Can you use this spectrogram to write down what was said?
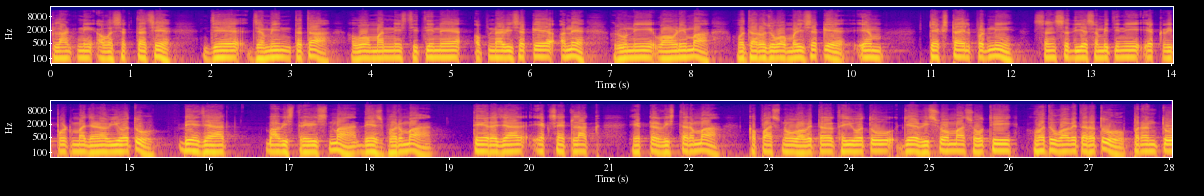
પ્લાન્ટની આવશ્યકતા છે. જે જમીન તથા હવામાનની સ્થિતિને અપનાવી શકે અને રૂની વાવણીમાં વધારો જોવા મળી શકે એમ ટેક્સટાઇલ પરની સંસદીય સમિતિની એક રિપોર્ટમાં જણાવ્યું હતું. બે હજાર બાવીસ ત્રેવીસમાં દેશભરમાં તેર હજાર એકસઠ લાખ હેક્ટર વિસ્તારમાં કપાસનું વાવેતર થયું હતું, જે વિશ્વમાં સૌથી વધુ વાવેતર હતું, પરંતુ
